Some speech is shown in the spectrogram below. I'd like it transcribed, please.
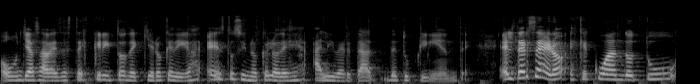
o un, ya sabes, este escrito de quiero que digas esto, sino que lo dejes a libertad de tu cliente. El tercero es que cuando tú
